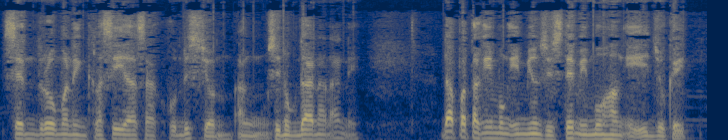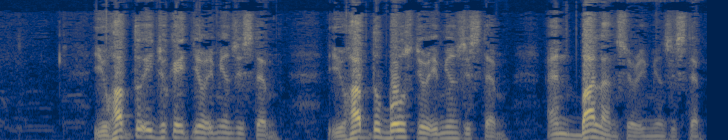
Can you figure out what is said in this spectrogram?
syndrome maning klasiya sa kondisyon ang sinugdanan ani dapat ang imong immune system imuhang i-educate. You have to educate your immune system. You have to boost your immune system and balance your immune system.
